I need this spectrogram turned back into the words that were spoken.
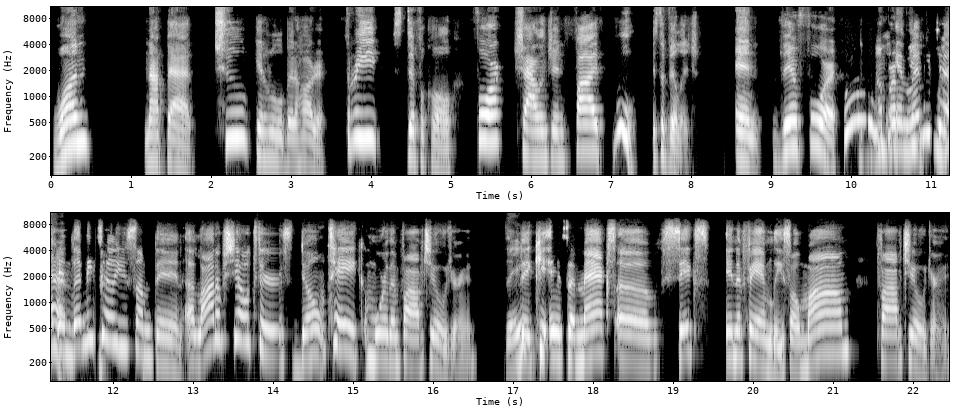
One, not bad. Two, get a little bit harder. Three, it's difficult. Four, challenging. Five, woo, it's a village. And therefore, Ooh, and let me tell have, and let me tell you something. A lot of shelters don't take more than five children. See? They it's a max of six in a family. So mom, five children.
